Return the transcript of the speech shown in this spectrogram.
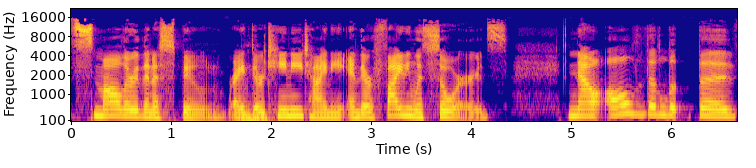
smaller than a spoon, right? They're teeny tiny and they're fighting with swords. Now all the the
